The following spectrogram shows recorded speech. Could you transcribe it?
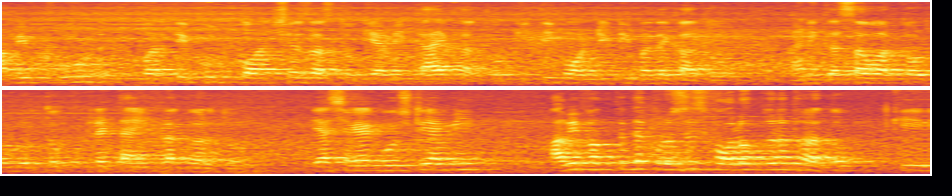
आम्ही फूडवरती खूप कॉन्शियस असतो की आम्ही काय खातो किती क्वांटिटीमध्ये खातो आणि कसा वर्कआउट करतो कुठल्या टाईमला करतो. या सगळ्या गोष्टी आम्ही आम्ही फक्त ते प्रोसेस फॉलो करत राहतो की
